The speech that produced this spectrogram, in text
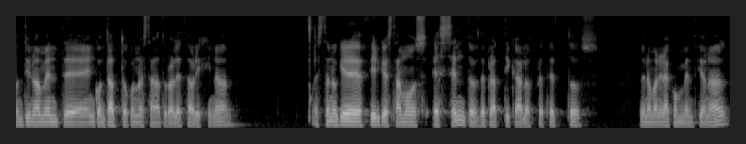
continuamente en contacto con nuestra naturaleza original. Esto no quiere decir que estamos exentos de practicar los preceptos de una manera convencional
